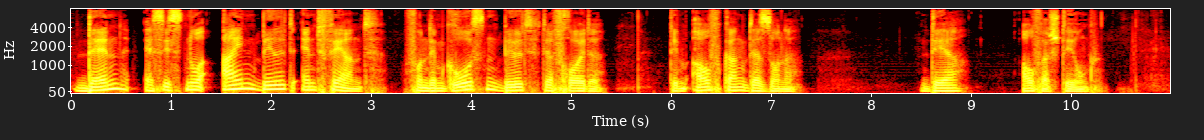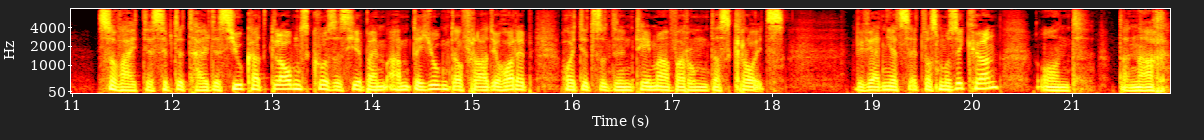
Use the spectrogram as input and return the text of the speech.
Denn es ist nur ein Bild entfernt von dem großen Bild der Freude, dem Aufgang der Sonne, der Auferstehung. Soweit der siebte Teil des UCAT Glaubenskurses hier beim Amt der Jugend auf Radio Horeb, heute zu dem Thema Warum das Kreuz. Wir werden jetzt etwas Musik hören und danach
